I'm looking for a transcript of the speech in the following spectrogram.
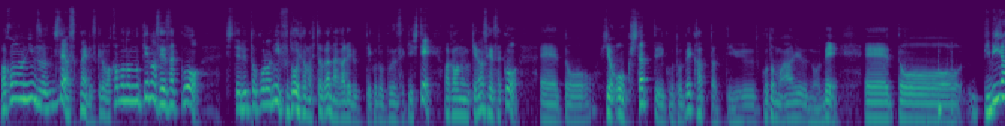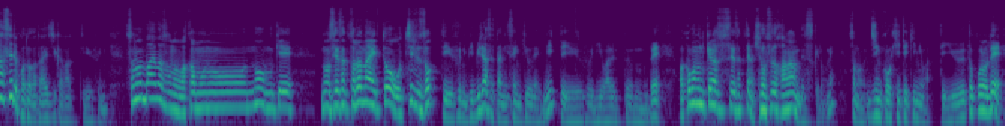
若者人数自体は少ないですけど、若者向けの政策をしてるところに不動票の人が流れるっていうことを分析して、若者向けの政策を、えっ、ー、と、多くしたっていうことで勝ったっていうこともあるので、えっ、ー、と、ビビらせることが大事かなっていうふうに。その場合はその若者の向け、の政策取らないと落ちるぞっていうふうにビビらせた2009年にっていうふうに言われてるので若者向けの政策っていうのは少数派なんですけどねその人口比的にはっていうところで、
